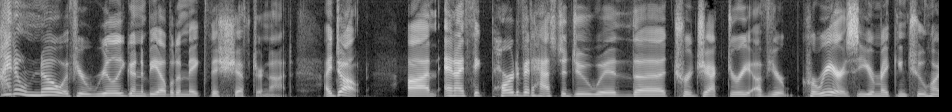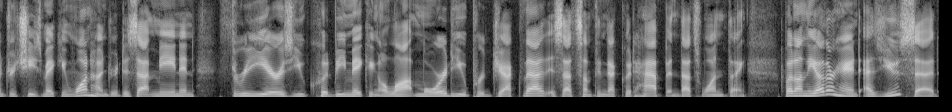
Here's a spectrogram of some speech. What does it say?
I don't know if you're really going to be able to make this shift or not. I don't. Um, and I think part of it has to do with the trajectory of your careers. You're making 200, she's making 100. Does that mean in three years you could be making a lot more? Do you project that? Is that something that could happen? That's one thing. But on the other hand, as you said,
